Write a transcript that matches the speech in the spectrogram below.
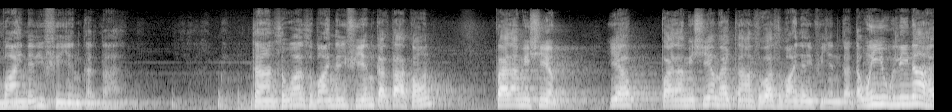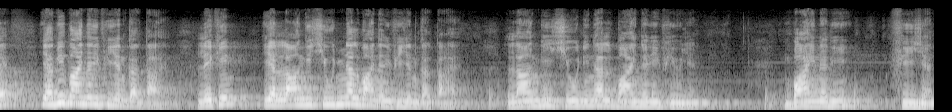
binary fusion करता है। ट्रांसवर्स बाइनरी फ्यूजन करता है कौन? पैरामीशियम यह पैरामीशियम है, ट्रांसवर्स बाइनरी फ्यूजन करता है। वहीं यूग्लिना है, यह भी बाइनरी फ्यूजन करता है। लेकिन यह लॉन्गिट्यूडनल बाइनरी फ्यूजन करता है। Longitudinal binary fusion binary fusion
